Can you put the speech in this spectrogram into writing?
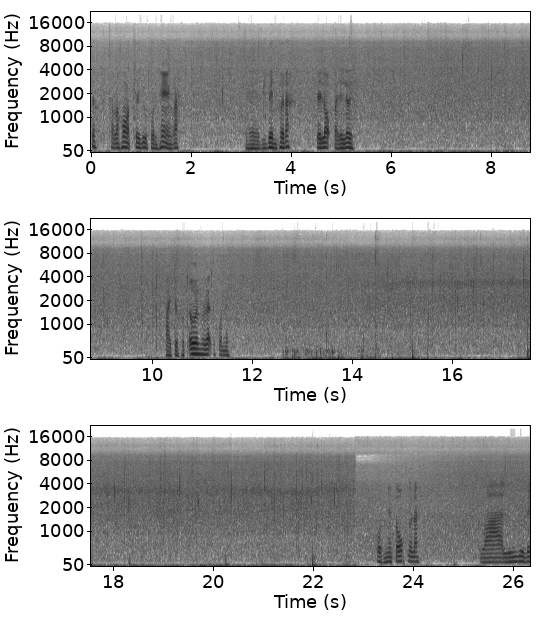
เต้อทะละหอดจะอยู่ฝนแห้งละแต่ดีเป็นเพื่อนนะได้เลาะไปเลยเลยไปเจอฝนเอิญเพื่อนแหละทุกคนเลยฝนยังตกอยู่นะ ว่าลืออยู่ใน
